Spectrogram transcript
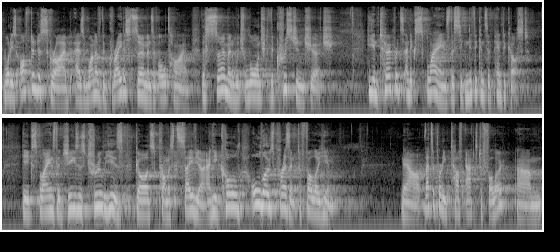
what is often described as one of the greatest sermons of all time, the sermon which launched the Christian church. He interprets and explains the significance of Pentecost. He explains that Jesus truly is God's promised Saviour, and he called all those present to follow him. Now, that's a pretty tough act to follow, um,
